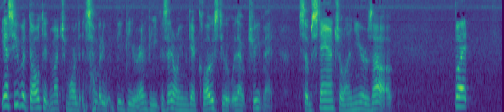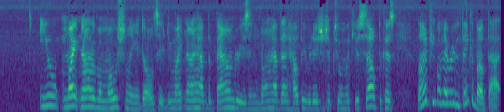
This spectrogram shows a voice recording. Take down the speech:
Yes, you've adulted much more than somebody with BP or NP because they don't even get close to it without treatment, substantial and years of. But you might not have emotionally adulted. You might not have the boundaries and you don't have that healthy relationship to and with yourself because a lot of people never even think about that.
